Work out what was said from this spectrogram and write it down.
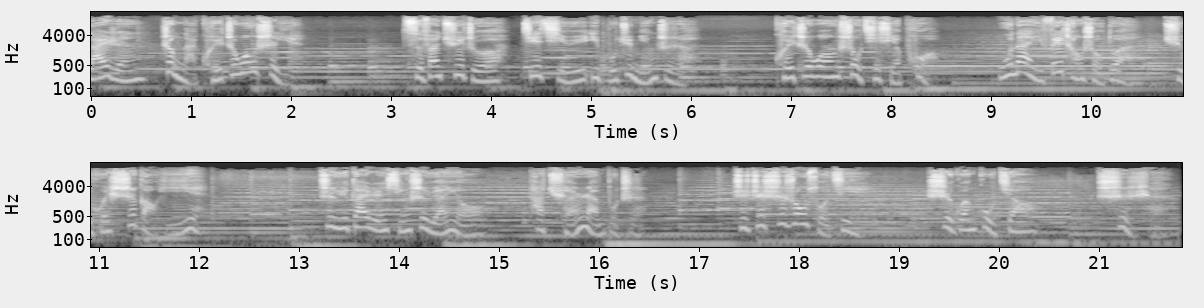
来人正乃魁之翁是也。此番曲折皆起于一不具名之人魁之翁受其胁迫无奈以非常手段取回诗稿一页。至于该人行事缘由他全然不知。只知诗中所记事关故交是人。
